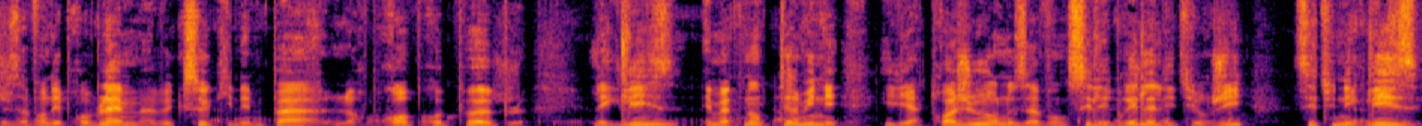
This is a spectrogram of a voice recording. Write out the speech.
Nous avons des problèmes avec ceux qui n'aiment pas leur propre peuple. L'église est maintenant terminée. Il y a trois jours, nous avons célébré la liturgie. C'est une église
